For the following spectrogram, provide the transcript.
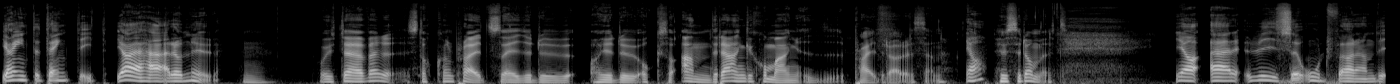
Jag har inte tänkt dit. Jag är här och nu. Mm. Och utöver Stockholm Pride så är ju du, har ju du också andra engagemang i Pride-rörelsen. Ja. Hur ser de ut? Jag är vice ordförande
